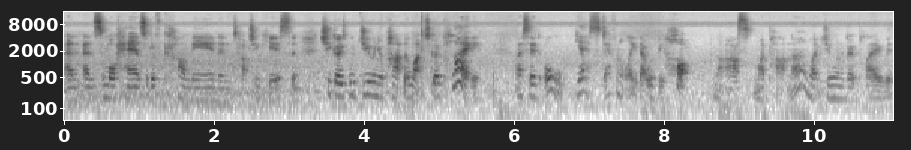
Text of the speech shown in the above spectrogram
and, and some more hands sort of come in and touch and kiss and she goes would you and your partner like to go play I said, oh, yes, definitely, that would be hot. And I asked my partner, like, do you want to go play with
